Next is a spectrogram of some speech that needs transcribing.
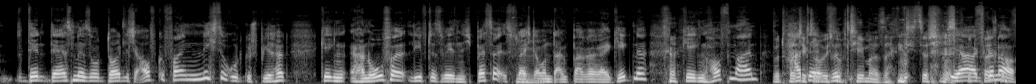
der, der ist mir so deutlich aufgefallen, nicht so gut gespielt hat. Gegen Hannover lief das wesentlich besser, ist vielleicht mhm. auch ein dankbarerer Gegner. Gegen Hoffenheim. Wird heute, glaube ich, noch Thema sein, diese Ja, genau.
